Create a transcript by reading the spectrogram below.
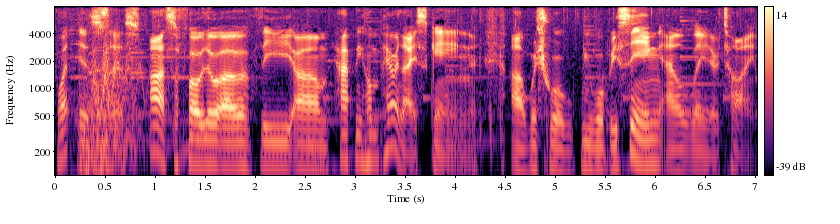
what is this? Ah, it's a photo of the um, Happy Home Paradise gang, uh, which we'll, we will be seeing at a later time.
